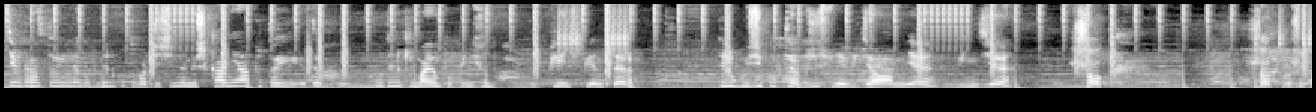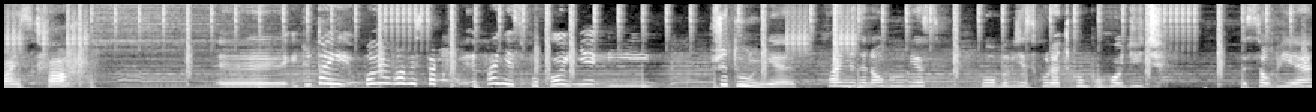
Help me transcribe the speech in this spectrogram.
Idziemy teraz do innego budynku, zobaczyć inne mieszkania. Tutaj te budynki mają po 55 pięter. Tylu guzików to ja w życiu nie widziałam, nie? W windzie. Szok. Szok, proszę Państwa. Yy, I tutaj powiem Wam, jest tak fajnie, spokojnie i przytulnie. Fajny ten ogród jest, byłoby gdzie z kuleczką pochodzić sobie,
